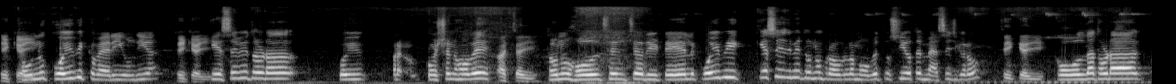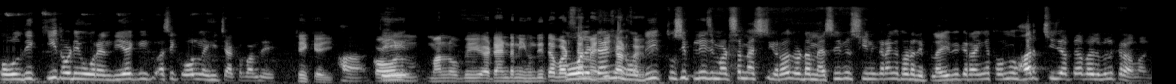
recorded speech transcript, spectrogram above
ਠੀਕ ਹੈ ਜੀ। ਤੁਹਾਨੂੰ ਕੋਈ ਵੀ ਕੁਐਰੀ ਹੁੰਦੀ ਹੈ ਠੀਕ ਹੈ ਜੀ। ਕਿਸੇ ਵੀ ਤੁਹਾਡਾ ਕੋਈ ਕੁਐਸਚਨ ਹੋਵੇ ਅੱਛਾ ਜੀ। ਤੁਹਾਨੂੰ ਹੋਲਸੇਲ ਚ ਰਿਟੇਲ ਕੋਈ ਵੀ ਕਿਸੇ ਵੀ ਤੁਹਾਨੂੰ ਪ੍ਰੋਬਲਮ ਹੋਵੇ ਤੁਸੀਂ ਉੱਥੇ ਮੈਸੇਜ ਕਰੋ। ਠੀਕ ਹੈ ਜੀ। ਕਾਲ ਦਾ ਥੋੜਾ ਕਾਲ ਦੀ ਕੀ ਥੋੜੀ ਉਹ ਰਹਿੰਦੀ ਹੈ ਕਿ ਅਸੀਂ ਕਾਲ ਨਹੀਂ ਚੱਕ ਪਾਉਂਦੇ। ਠੀਕ ਹੈ ਜੀ। ਹਾਂ ਕਾਲ ਮੰਨ ਲਓ ਵੀ ਅਟੈਂਡ ਨਹੀਂ ਹੁੰਦੀ ਤਾਂ WhatsApp ਮੈਸੇਜ ਛੱਡ ਸਕਦੇ। ਤੁਸੀਂ ਪਲੀਜ਼ WhatsApp ਮੈਸੇਜ ਕਰੋ ਤੁਹਾਡਾ ਮੈਸੇਜ ਵੀ ਸੀਨ ਕਰਾਂਗੇ ਤੁਹਾਡਾ ਰਿਪਲਾਈ ਵੀ ਕਰਾਂਗੇ ਤੁਹਾਨੂੰ ਹਰ ਚੀਜ਼ ਆਪਾਂ ਅਵੇਲੇਬਲ ਕਰਾਵਾਂਗੇ।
